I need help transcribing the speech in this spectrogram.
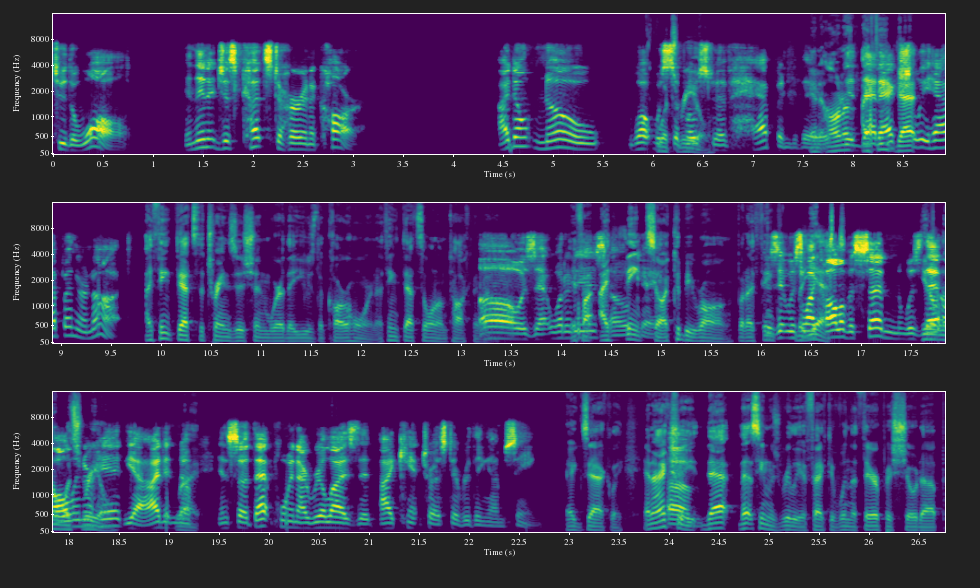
to the wall and then it just cuts to her in a car i don't know what was What's supposed real. to have happened there did that think that- actually happen or not I think that's the transition where they use the car horn. I think that's the one I'm talking about. oh is that what it if is I, I think so. I could be wrong, but I think because it was like yes, all of a sudden was that all in her real. head yeah i didn't know and so at that point i realized that i can't trust everything i'm seeing Exactly. And actually Um, that that scene was really effective when the therapist showed up.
